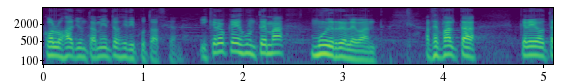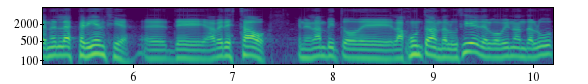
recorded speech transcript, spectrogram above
con los ayuntamientos y diputaciones. Y creo que es un tema muy relevante. Hace falta, creo, tener la experiencia eh, de haber estado en el ámbito de la Junta de Andalucía y del Gobierno andaluz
